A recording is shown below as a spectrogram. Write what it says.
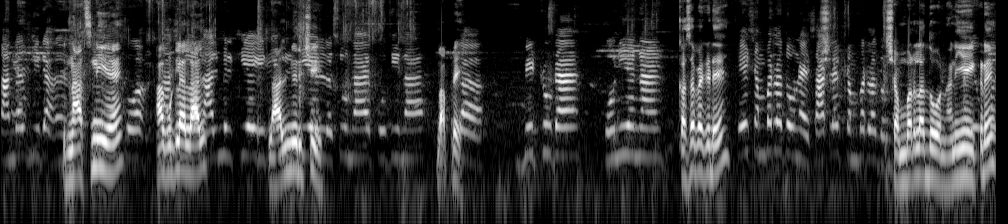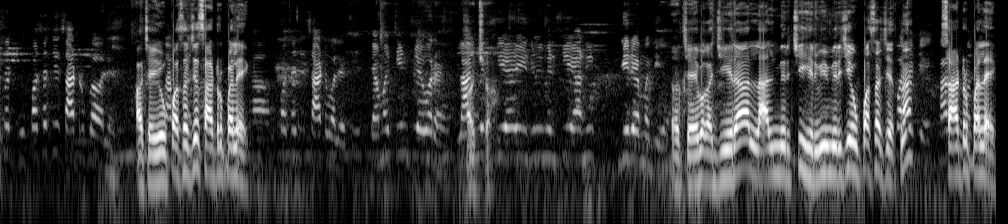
तांदळ जिरा नाचणी आहे. हा कुठला? लाल? लाल मिरची आहे हिरवी लाल मिरची? आहे, लसूण आहे पुदिना बापरे. बीटरूट आहे ओनियन आहे. कसं पॅकेट आहे? हे शंभरला दोन आहे साठला एक शंभरला दोन शंभरला दोन. आणि हे इकडे? उपासा- उपासाचे साठ रुपयावाले आहे. अच्छा हे उपासाचे साठ रुपयाला एक. हा, उपासाचे साठ वाले आहेत. त्यामुळे तीन फ्लेवर आहे. लाल अच्छा. मिरची आहे हिरवी मिरची आहे आणि जिऱ्यामध्ये आहे. अच्छा हे बघा जिरा लाल मिरची हिरवी मिरची उपासाचे आहेत उपासाचे. ना साठ रुपयाला एक.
